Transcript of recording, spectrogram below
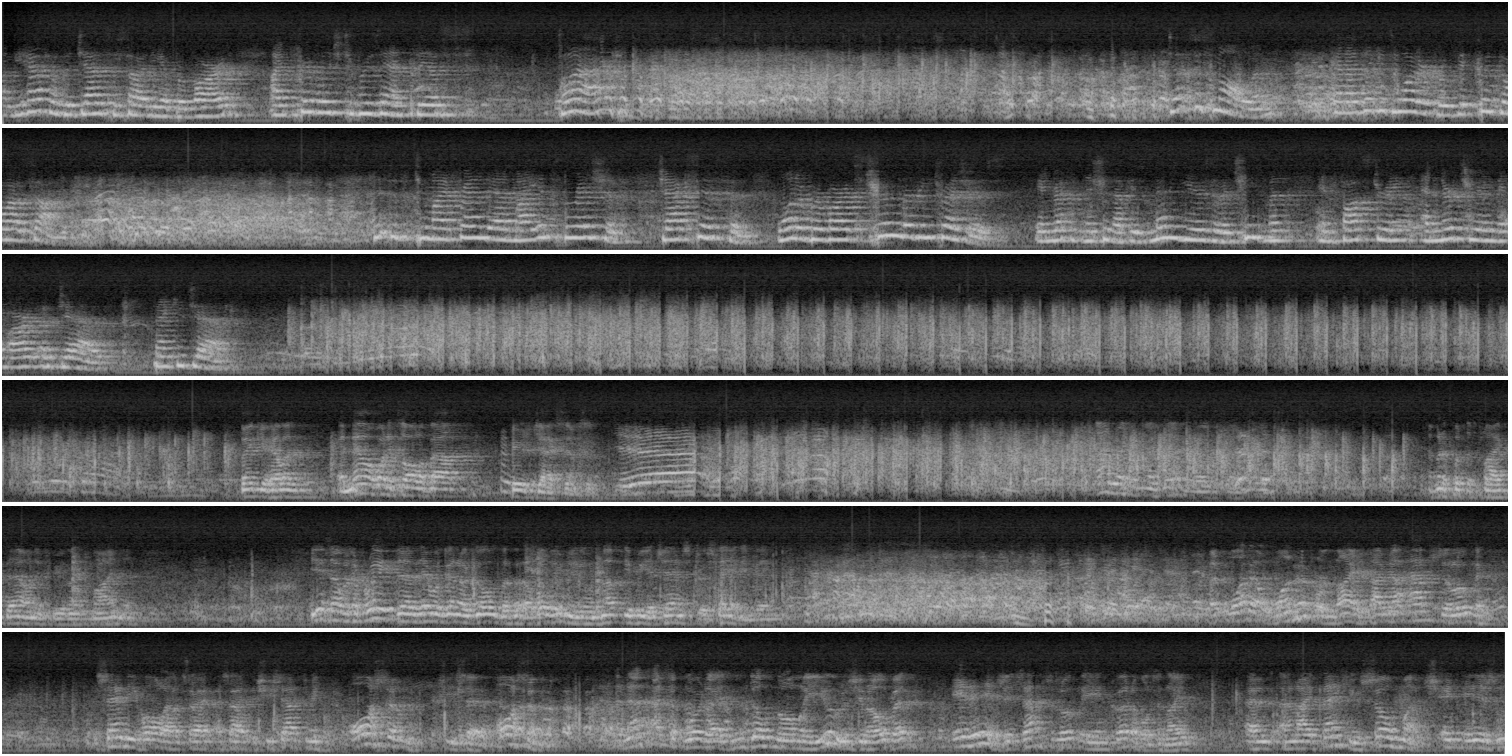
On behalf of the Jazz Society of Brevard, I'm privileged to present this plaque. Just a small one, and I think it's waterproof. It could go outside. This is to my friend and my inspiration, Jack Simpson, one of Brevard's true living treasures, in recognition of his many years of achievement in fostering and nurturing the art of jazz. Thank you, Jack. Thank you, Helen. And now what it's all about, here's Jack Simpson. Yeah! I recognize that voice. I'm going to put the flag down if you don't mind. Yes, I was afraid uh, they were going to go the, the whole evening and not give me a chance to say anything. but what a wonderful night. I mean, absolutely. Sandy Hall outside, outside, she shouted to me, awesome, she said, awesome. And that, that's a word I don't normally use, you know, but it is. It's absolutely incredible tonight. And, and I thank you so much. it, it is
